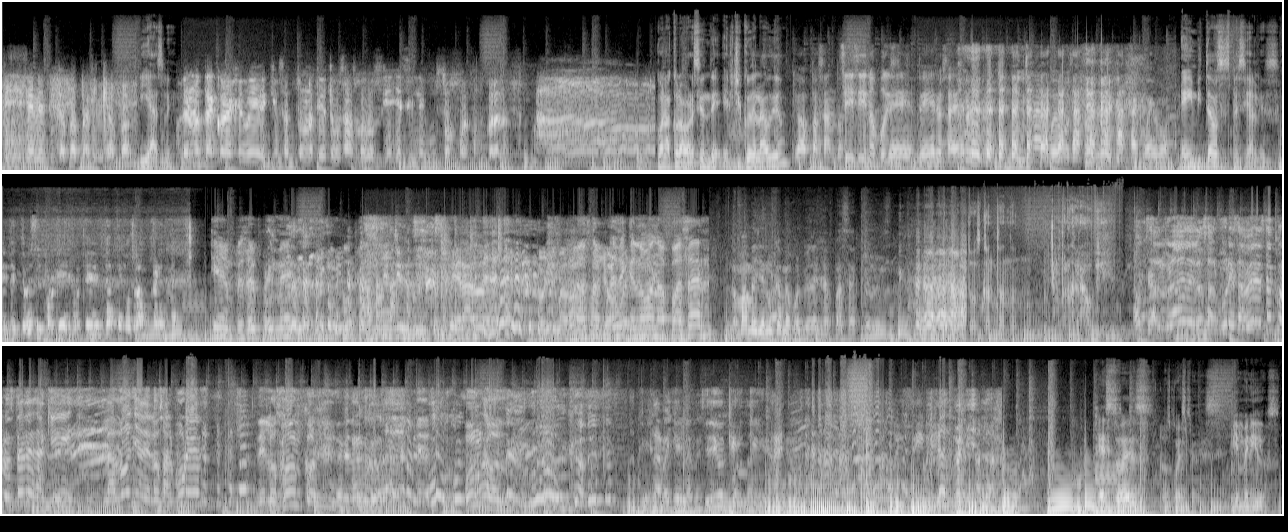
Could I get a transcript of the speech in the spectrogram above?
Me decían el pica papas. y Ashley. Pero no te da coraje, güey, de que, o sea, tú no te, te gustan los juegos y a ella sí le gustó jugar con tu corazón. Con la colaboración de El Chico del Audio ¿Qué va pasando? Sí, sí, no pudiste. De, de héroes a héroes, a huevos, huevo. e invitados especiales. Te voy a decir por qué, porque ya tengo otra mujer en mente. ¿Quién empezó el primero? Puta madre. Desesperado. Hasta parece que no van a pasar. No mames, ya nunca me volvió a dejar pasar, pero... Todos cantando. Karaoke. Vamos a hablar de los albures. A ver, está con ustedes aquí la doña de los albures, de los juncos. De los juncos. La bella y la bestia. Yo digo que, Esto es Los Huéspedes. Bienvenidos.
